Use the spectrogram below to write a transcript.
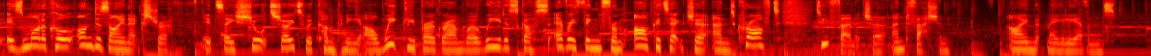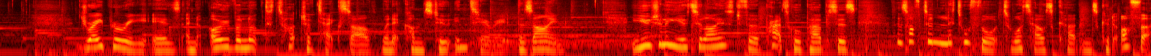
is Monocle on Design Extra. It's a short show to accompany our weekly programme where we discuss everything from architecture and craft to furniture and fashion. I'm Maylie Evans. Drapery is an overlooked touch of textile when it comes to interior design. Usually utilised for practical purposes, there's often little thought to what else curtains could offer.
